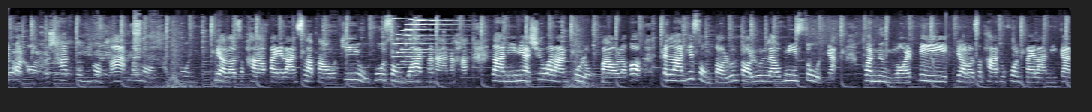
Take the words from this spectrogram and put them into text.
ศอ่อนๆรสชาติกลมกล่อมมากต้องลองค่ะทุกคน เดี๋ยวเราจะพาไปร้านซาลาเปาที่อยู่ผู้ทรงวาดมานานนะคะ ร้านนี้เนี่ยชื่อว่าร้านปู่หลงเปา แล้วก็เป็นร้านที่ส่งต่อรุ่นต่อรุ่นแล้วมีสูตรเนี่ยกว่า 100 ปี เดี๋ยวเราจะพาทุกคนไปร้านนี้กัน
